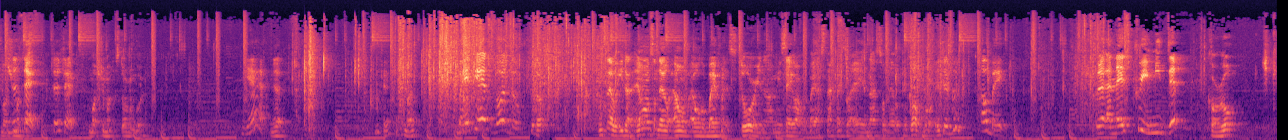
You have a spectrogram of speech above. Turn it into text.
mushroom. Just take, just take. Mushroom at the store boy. Yeah. Yeah. Okay, that's bad. But it tastes good though. Good up. Instead I would eat that. It wasn't something I would, I would go buy from the store, you know what I mean? Say oh, I would buy a snack like so it's not something I would pick up, but it is just good. Oh, babe. With like a nice creamy dip. Koro chick.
